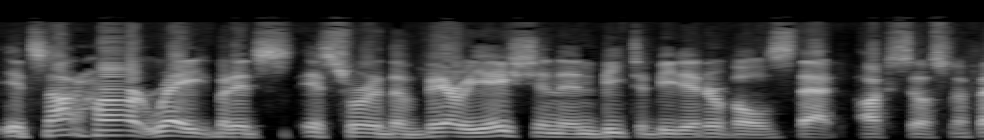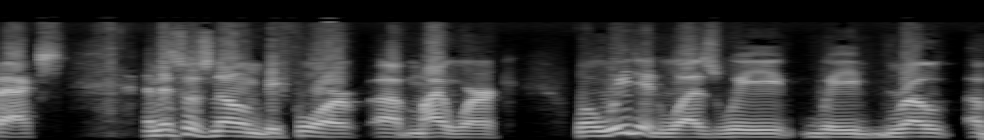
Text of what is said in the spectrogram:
it's not heart rate, but it's it's sort of the variation in beat to beat intervals that oxytocin affects. And this was known before uh, my work. What we did was we we wrote a,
